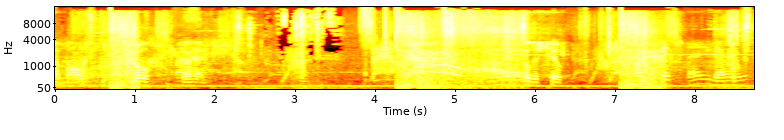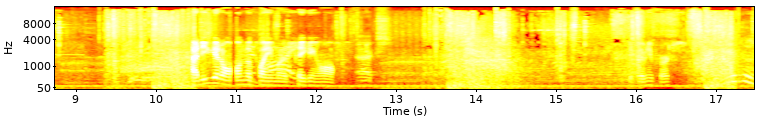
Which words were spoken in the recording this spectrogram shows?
Uh, balling. Jewel, 5 go ahead. Oh, there's two. How do you get on the plane when it's taking off? X. Do you have any perks? Who's his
